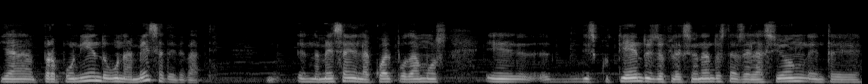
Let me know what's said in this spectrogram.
ya proponiendo una mesa de debate, una mesa en la cual podamos ir discutiendo y reflexionando esta relación entre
